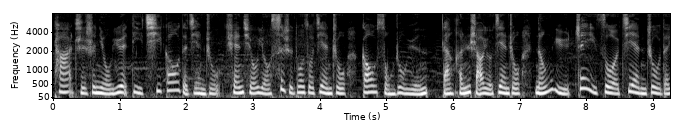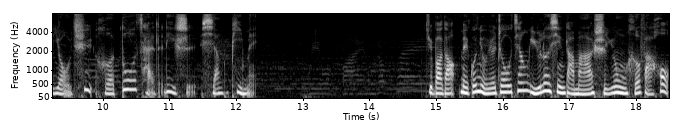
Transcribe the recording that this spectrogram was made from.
它只是纽约第七高的建筑，全球有四十多座建筑高耸入云，但很少有建筑能与这座建筑的有趣和多彩的历史相媲美。据报道，美国纽约州将娱乐性大麻使用合法后，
